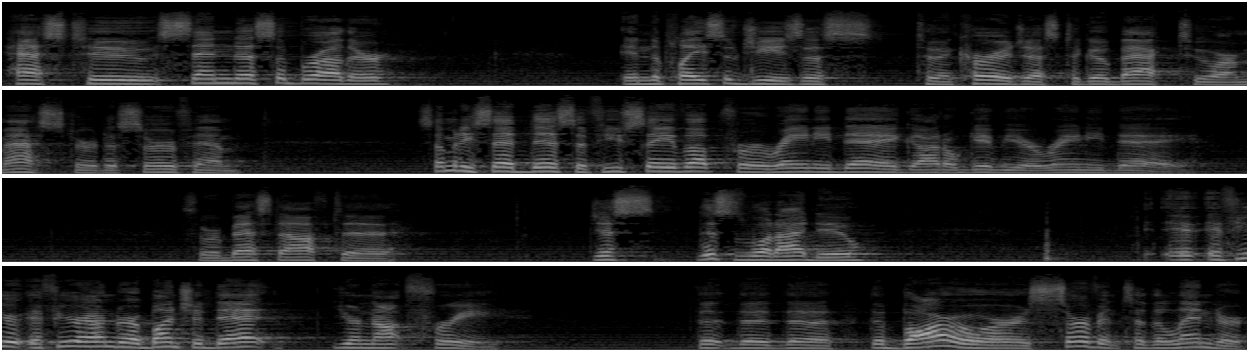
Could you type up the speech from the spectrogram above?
has to send us a brother in the place of Jesus to encourage us to go back to our master to serve him. Somebody said this if you save up for a rainy day, God will give you a rainy day. So we're best off to just, this is what I do. If you're, if you're under a bunch of debt, you're not free. The, the, the, the borrower is servant to the lender.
